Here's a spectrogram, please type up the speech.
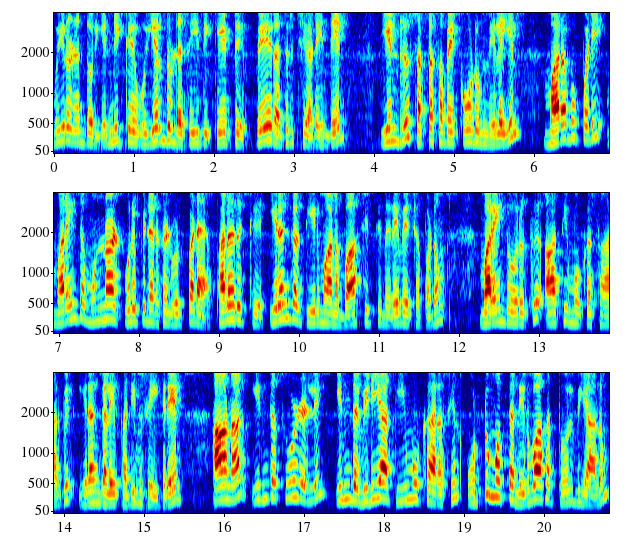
உயிரிழந்தோர் எண்ணிக்கை உயர்ந்துள்ள செய்தி கேட்டு பேரதிர்ச்சி அடைந்தேன். இன்று சட்டசபை கூடும் நிலையில் மரபுப்படி மறைந்த முன்னாள் உறுப்பினர்கள் உட்பட பலருக்கு இரங்கல் தீர்மானம் வாசித்து நிறைவேற்றப்படும். மறைந்தோருக்கு அதிமுக சார்பில் இரங்கலை பதிவு செய்கிறேன். ஆனால் இந்த சூழலில் இந்த விடியா திமுக அரசின் ஒட்டுமொத்த நிர்வாக தோல்வியாலும்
